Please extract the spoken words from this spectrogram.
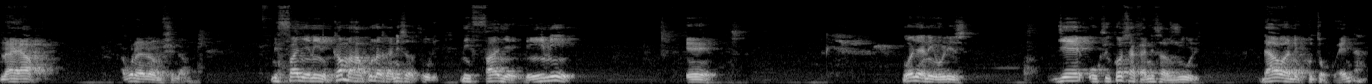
Na yapo. Hakuna neno mshinda. Nifanye nini? Kama hakuna kanisa zuri, nifanye nini? Eh. Ngoja niulize. Je, ukikosa kanisa zuri, dawa ni kutokwenda?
